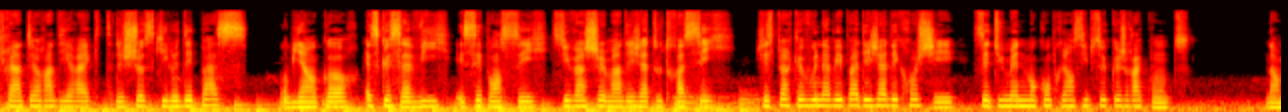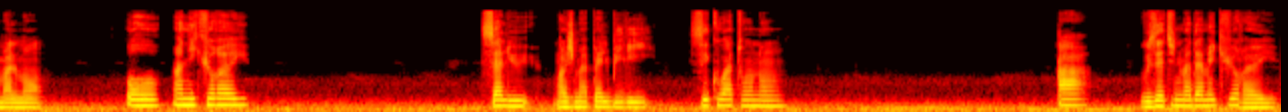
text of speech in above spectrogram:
créateur indirect de choses qui le dépassent Ou bien encore, est-ce que sa vie et ses pensées suivent un chemin déjà tout tracé? J'espère que vous n'avez pas déjà décroché. C'est humainement compréhensible ce que je raconte. Normalement. Oh, un écureuil. Salut, moi je m'appelle Billy. C'est quoi ton nom? Ah, vous êtes une madame écureuil.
